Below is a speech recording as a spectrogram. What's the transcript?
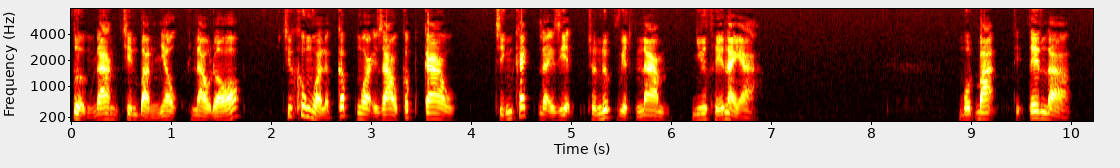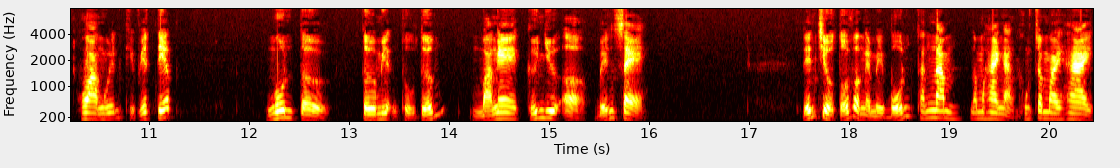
tưởng đang trên bàn nhậu nào đó, chứ không phải là cấp ngoại giao cấp cao, chính khách đại diện cho nước Việt Nam như thế này à? Một bạn thì tên là Hoa Nguyễn thì viết tiếp, ngôn từ từ miệng Thủ tướng mà nghe cứ như ở bến xe. Đến chiều tối vào ngày 14 tháng 5 năm 2022,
